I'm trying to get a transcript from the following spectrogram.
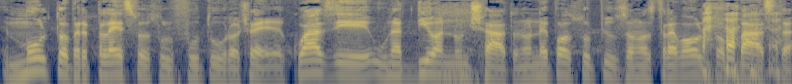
molto perplesso sul futuro, cioè quasi un addio annunciato, non ne posso più, sono stravolto, basta,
